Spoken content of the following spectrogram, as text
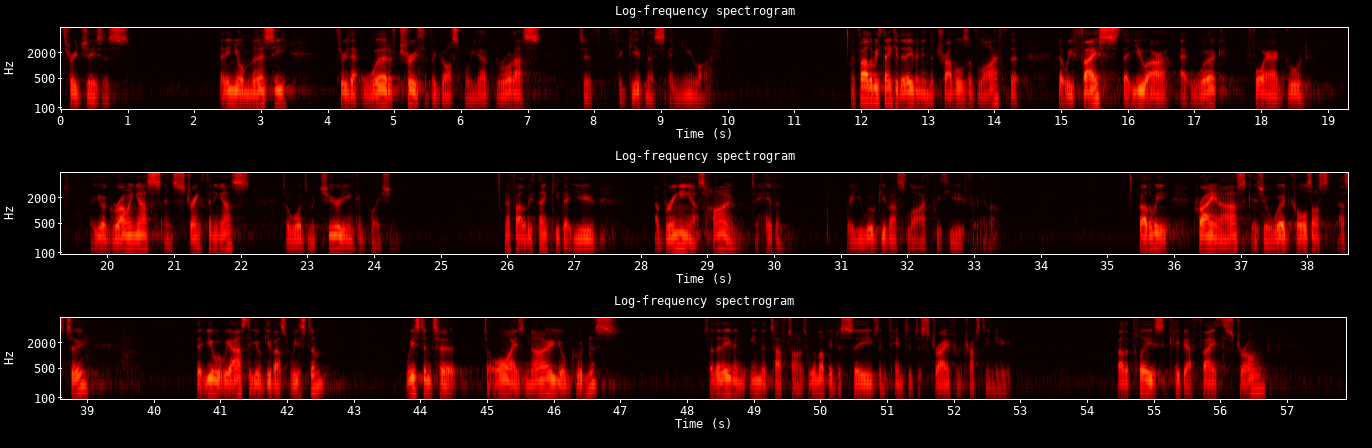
through Jesus. That in your mercy, through that word of truth of the gospel, you have brought us to forgiveness and new life. And Father, we thank you that even in the troubles of life that, that we face, that you are at work for our good, that you are growing us and strengthening us towards maturity and completion. Now, Father, we thank you that you are bringing us home to heaven, where you will give us life with you forever. Father, we pray and ask, as your word calls us, us to, that you, we ask that you'll give us wisdom, wisdom to, to always know your goodness, so that even in the tough times we'll not be deceived and tempted to stray from trusting you. Father, please keep our faith strong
